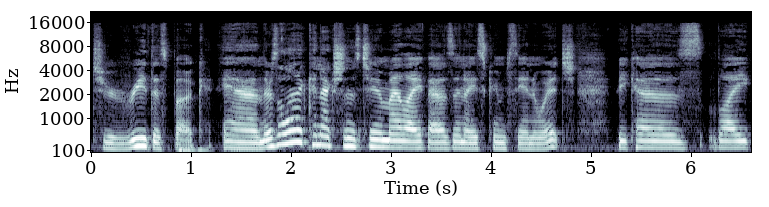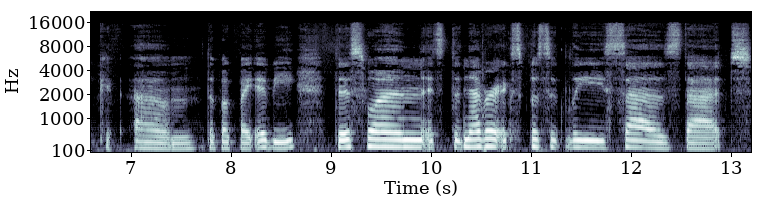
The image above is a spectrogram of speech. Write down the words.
to read this book. And there's a lot of connections to my life as an ice cream sandwich because, like um, the book by Ibi, this one it's it never explicitly says that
